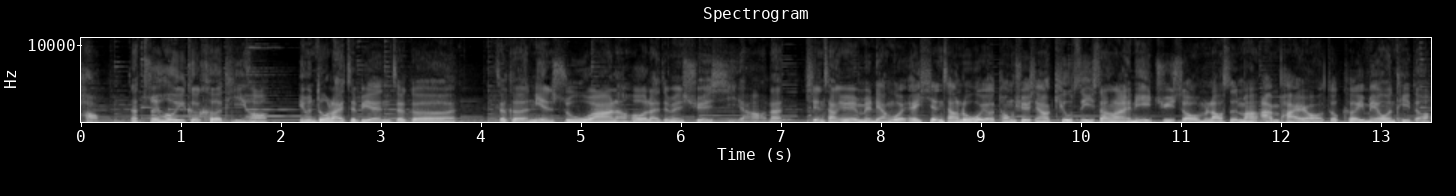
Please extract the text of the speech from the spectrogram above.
好，那最后一个课题哈，你们都来这边这个这个念书啊，然后来这边学习啊。那现场因为你们两位，哎，现场如果有同学想要 Q 自己上来，你一举手，我们老师马上安排哦，都可以没有问题的哦。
